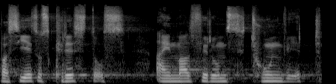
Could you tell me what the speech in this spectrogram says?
was Jesus Christus einmal für uns tun wird?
